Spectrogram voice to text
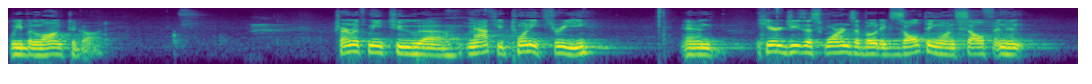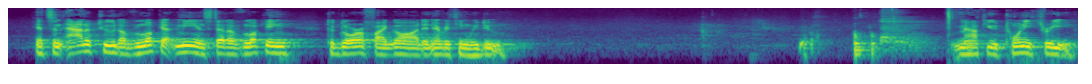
we belong to God. Turn with me to uh, Matthew 23, and here Jesus warns about exalting oneself, and it's an attitude of look at me instead of looking to glorify God in everything we do. Matthew 23.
